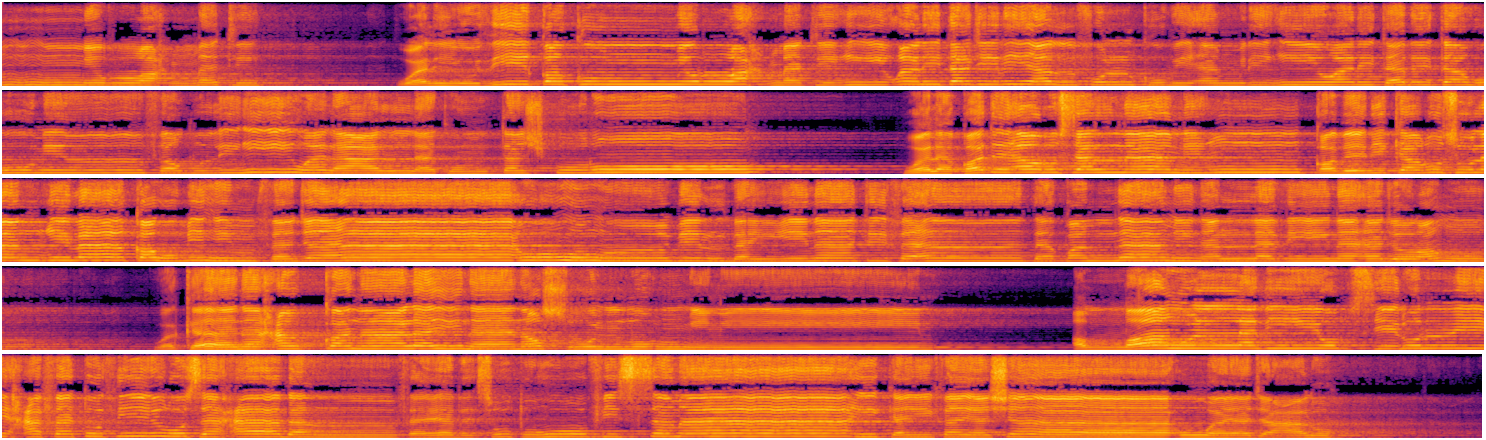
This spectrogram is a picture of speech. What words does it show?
من رحمته. وليذيقكم من رحمته ولتجري الفلك بأمره ولتبتغوا من فضله ولعلكم تشكرون. ولقد أرسلنا من قبلك رسلا إلى قومهم فجاءوهم بالبينات فانتقمنا من الذين أجرموا وكان حقا علينا نصر المؤمنين. الله الذي يرسل الريح فتثير سحابا فيبسطه في السماء كيف يشاء ويجعله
